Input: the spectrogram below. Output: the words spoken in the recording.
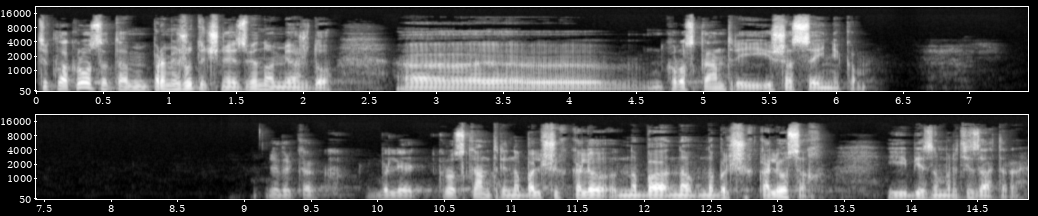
Циклокросс – это промежуточное звено между э, кросс-кантри и шоссейником. Это как, блядь, кросс-кантри на больших, колё... на, на, на больших колесах и без амортизатора.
